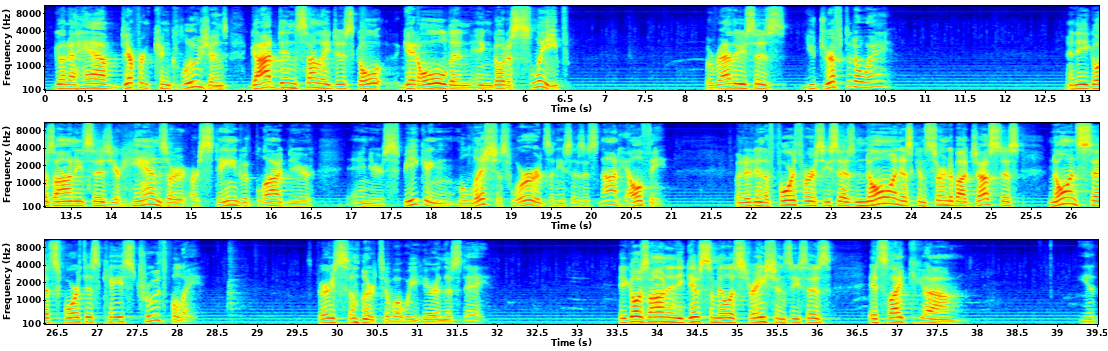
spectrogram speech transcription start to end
going to have different conclusions. God didn't suddenly just go get old and, and go to sleep, but rather he says, You drifted away. And he goes on, he says, Your hands are, are stained with blood. and You're, and you're speaking malicious words. And he says, it's not healthy. But in the fourth verse, he says, No one is concerned about justice, no one sets forth his case truthfully. It's very similar to what we hear in this day. He goes on and he gives some illustrations. He says, It's like, um,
